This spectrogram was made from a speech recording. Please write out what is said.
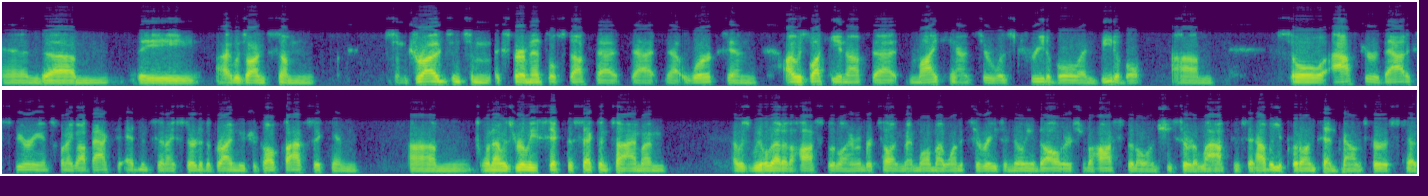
And um, they, I was on some some drugs and some experimental stuff that that that worked. And I was lucky enough that my cancer was treatable and beatable. Um, so after that experience, when I got back to Edmonton, I started the Brian Mudryk Golf Classic. And um, when I was really sick the second time, I'm I was wheeled out of the hospital. I remember telling my mom I wanted to raise a million dollars for the hospital, and she sort of laughed and said, "How about you put on ten pounds first? I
